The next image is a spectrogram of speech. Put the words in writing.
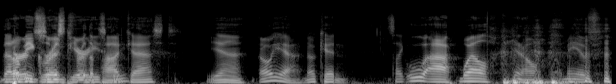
that'll be grist for the please. podcast. Yeah, Oh yeah, no kidding. It's like, ooh, ah, well, you know, I may have,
